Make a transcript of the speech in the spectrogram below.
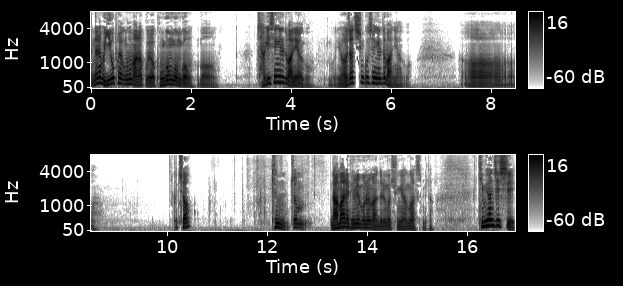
옛날에 뭐 2580도 많았고요. 0000, 뭐, 자기 생일도 많이 하고, 뭐 여자친구 생일도 많이 하고, 어, 그쵸? 하여튼 좀 나만의 비밀번호를 만드는 건 중요한 것 같습니다. 김현지 씨.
